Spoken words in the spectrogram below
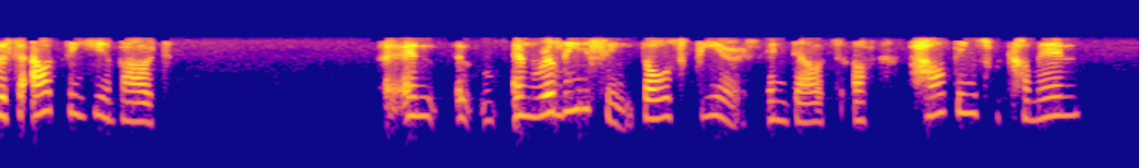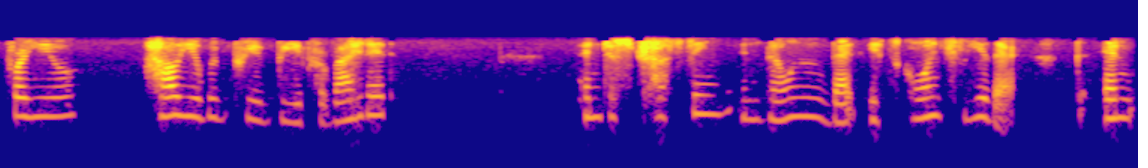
without thinking about and and releasing those fears and doubts of how things would come in for you, how you would be provided, and just trusting and knowing that it's going to be there. And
